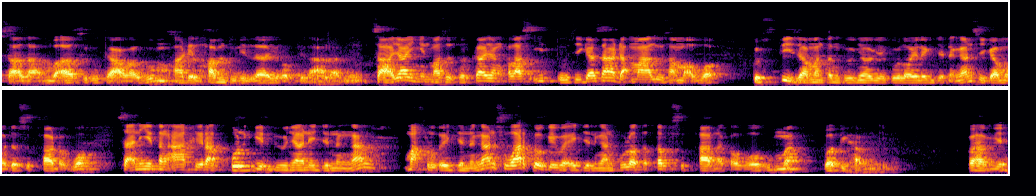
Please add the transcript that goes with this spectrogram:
salam wa akhiru da'wahum alhamdulillahi rabbil alamin. Saya ingin masuk surga yang kelas itu sehingga saya tidak malu sama Allah. Gusti zaman tenggunya nggih kula eling jenengan sehingga maca subhanallah. Sakniki teng akhirat pun nggih dunyane jenengan, makhluk jenengan, swarga nggih wae jenengan kula tetep subhanakallahumma wa bihamdi. Paham ya?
